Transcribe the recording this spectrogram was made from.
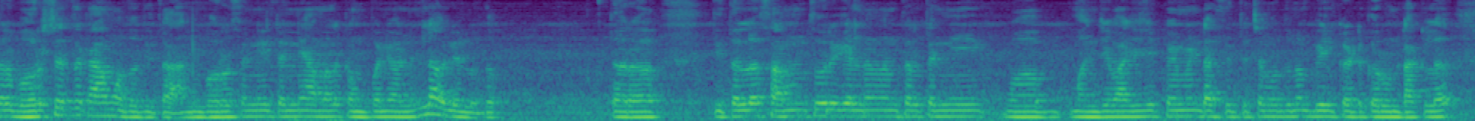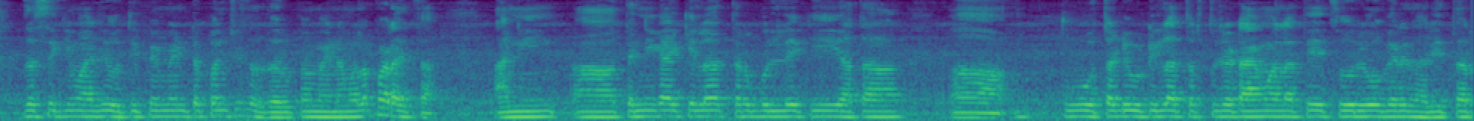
तर भरोश्याचं काम होतं तिथं. आणि भरोशाने त्यांनी आम्हाला कंपनीवाल्यांनी लावलेलं होतं. तर तिथलं सामान चोरी गेल्यानंतर त्यांनी म्हणजे माझी जी पेमेंट असते त्याच्यामधून बिल कट करून टाकलं. जसे की माझी होती पेमेंट पंचवीस हजार रुपये महिना मला पडायचा. आणि त्यांनी काय केलं तर बोलले की आता तू होता ड्युटीला तर तुझ्या टायमाला ते चोरी वगैरे झाली तर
